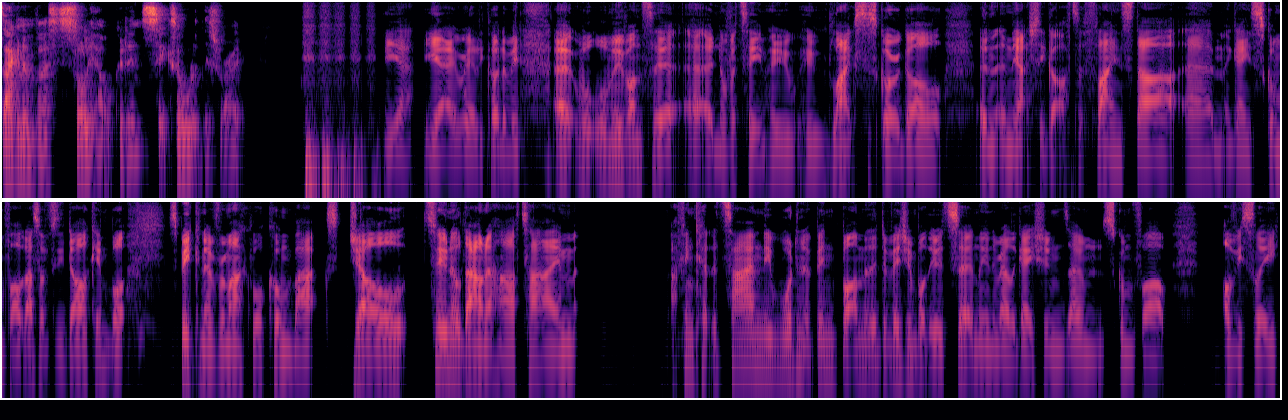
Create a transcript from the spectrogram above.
Dagenham versus Solihull could end six all at this rate. Yeah, yeah, it really could. I mean, uh, we'll, we'll, move on to uh, another team who who likes to score a goal, and, and they actually got off to a flying start um, against Scunthorpe. That's obviously Dorking. But speaking of remarkable comebacks, Joel, 2 0 down at half time. I think at the time they wouldn't have been bottom of the division, but they were certainly in the relegation zone. Scunthorpe, obviously,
